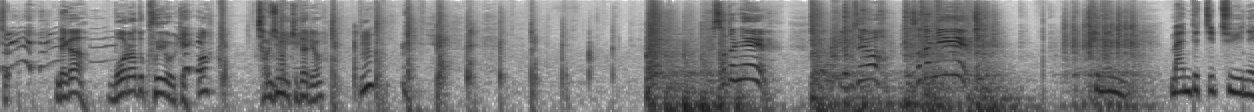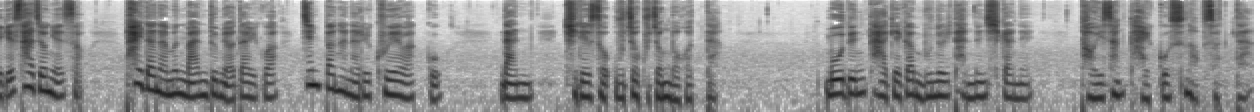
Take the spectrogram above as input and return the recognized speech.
저, 내가 뭐라도 구해올게. 어? 잠시만 기다려. 응? 사장님! 여보세요? 사장님! 그는 만두집 주인에게 사정해서 팔다 남은 만두 몇 알과 찐빵 하나를 구해왔고 난 길에서 우적우적 먹었다. 모든 가게가 문을 닫는 시간에 더 이상 갈 곳은 없었다.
